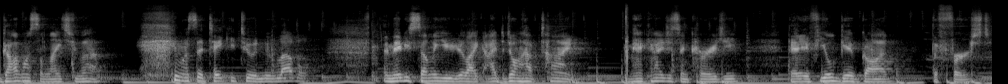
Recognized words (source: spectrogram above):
God wants to light you up. He wants to take you to a new level. And maybe some of you, you're like, I don't have time. man, can I just encourage you that if you'll give God the first,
